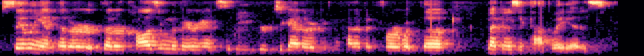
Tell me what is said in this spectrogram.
salient that are that are causing the variants to be grouped together, you can kind of infer what the mechanistic pathway is.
